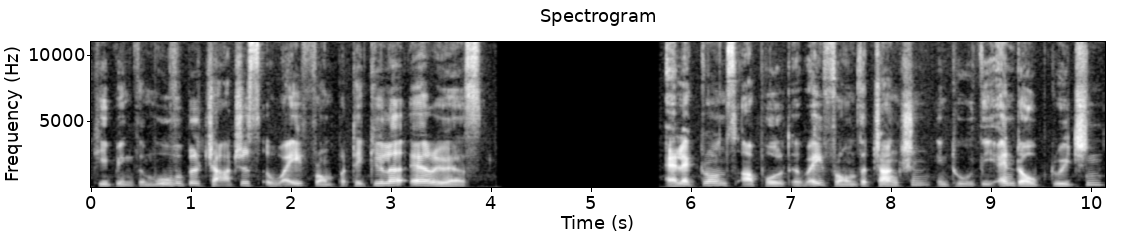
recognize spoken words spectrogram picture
keeping the movable charges away from particular areas. Electrons are pulled away from the junction into the n-doped region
